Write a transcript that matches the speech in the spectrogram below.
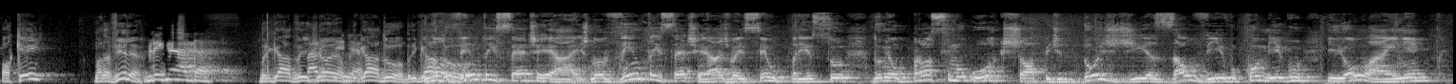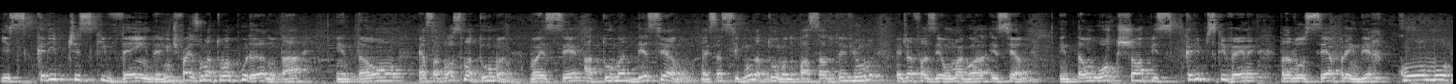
Ok? Maravilha? Obrigada. Obrigado, Vidiane. Obrigado, obrigado. R$ reais. R$ reais vai ser o preço do meu próximo workshop de dois dias ao vivo comigo e online. Scripts que vendem. A gente faz uma turma por ano, tá? Então, essa próxima turma vai ser a turma desse ano. Vai ser a segunda turma. No passado teve uma, a gente vai fazer uma agora esse ano. Então, workshop Scripts que vendem para você aprender como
